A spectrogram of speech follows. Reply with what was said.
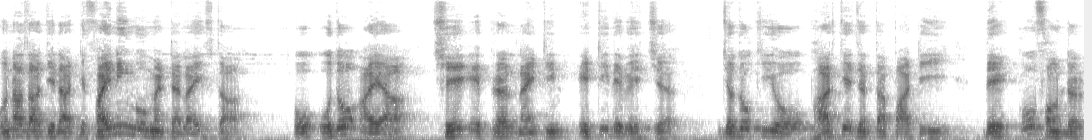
ਉਹਨਾਂ ਦਾ ਜਿਹੜਾ ਡਿਫਾਈਨਿੰਗ ਮੂਵਮੈਂਟ ਹੈ ਲਾਈਫ ਦਾ, ਉਹ ਉਦੋਂ ਆਇਆ 6 April 1980 ਦੇ ਵਿੱਚ ਜਦੋਂ ਕਿ ਉਹ ਭਾਰਤੀ ਜਨਤਾ ਪਾਰਟੀ ਦੇ ਕੋ-ਫਾਊਂਡਰ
